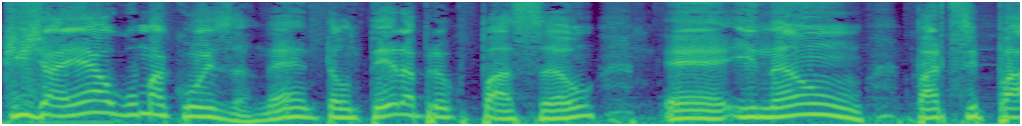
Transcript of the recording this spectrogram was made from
que já é alguma coisa, né? Então ter a preocupação é, e não participar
